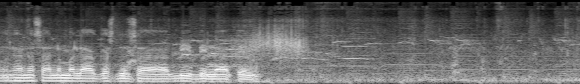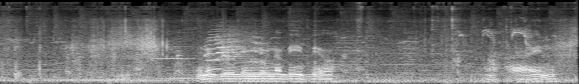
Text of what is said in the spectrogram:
Wala na sana malagas dun sa bibi natin. May naglilimlim na bibi oh. Makain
